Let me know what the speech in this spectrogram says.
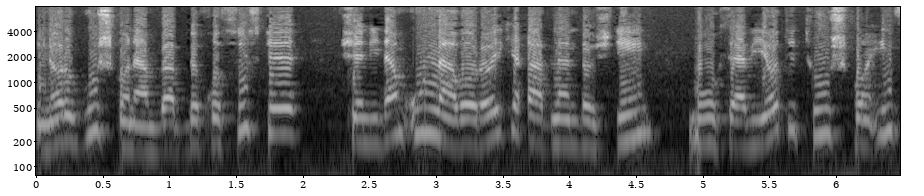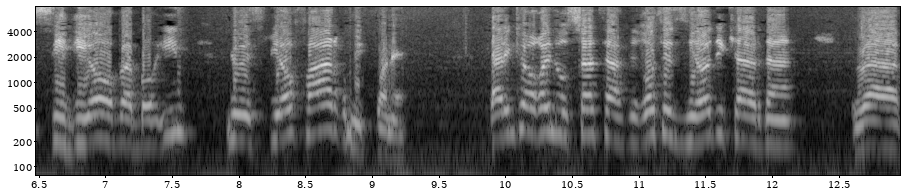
اینا رو گوش کنم و به خصوص که شنیدم اون نوارایی که قبلا داشتیم محتویات توش با این سی دی ها و با این USB ها فرق می‌کنه. در اینکه آقای نصرت تحقیقات زیادی کردن و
